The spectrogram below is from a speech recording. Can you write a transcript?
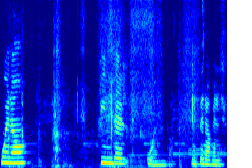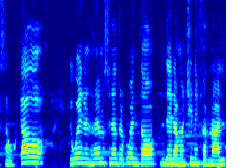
Bueno, fin del cuento. Espero que les haya gustado. Y bueno, nos vemos en otro cuento de la mochila infernal.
